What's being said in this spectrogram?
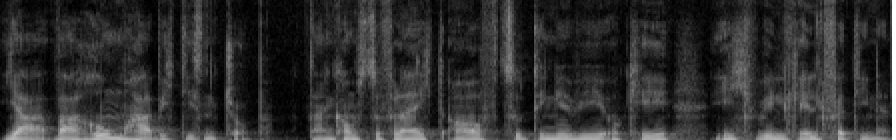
ja, warum habe ich diesen Job? Dann kommst du vielleicht auf zu Dinge wie, okay, ich will Geld verdienen.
